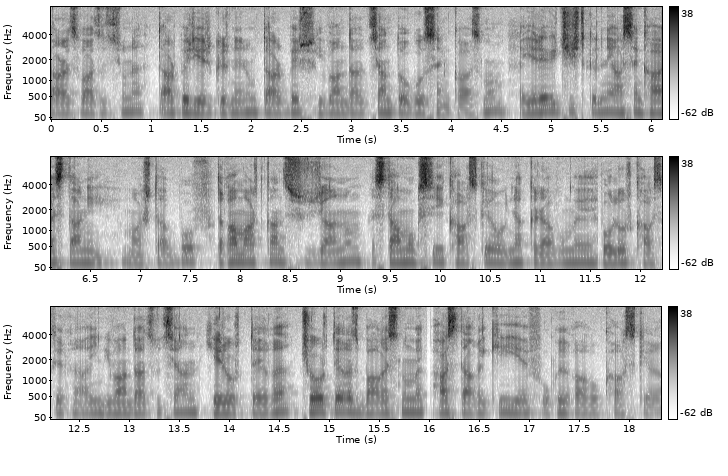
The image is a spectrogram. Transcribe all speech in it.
տարածվածությունը տարբեր երկրներում տարբեր հիվանդության տոկոս են կազմում։ Երևի ճիշտ կլինի ասենք Հայաստանի մասշտաբով տղամարդկանց շրջանում ստամոքսի քաղցկեղը օրինակ գրավում է բոլոր քաղցկեղային աղային հիվանդացության երրորդ տեղը, 4 տեղը զբաղեցնում է հաստաղիքի եւ ուղիղ աղու քաղցկեղը։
